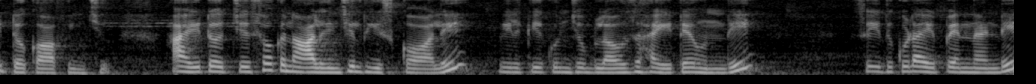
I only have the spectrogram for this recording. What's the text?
ఇటు ఒక హాఫ్ ఇంచు హైట్ వచ్చేసి ఒక నాలుగు ఇంచులు తీసుకోవాలి. వీళ్ళకి కొంచెం బ్లౌజ్ హైటే ఉంది. సో ఇది కూడా అయిపోయిందండి.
